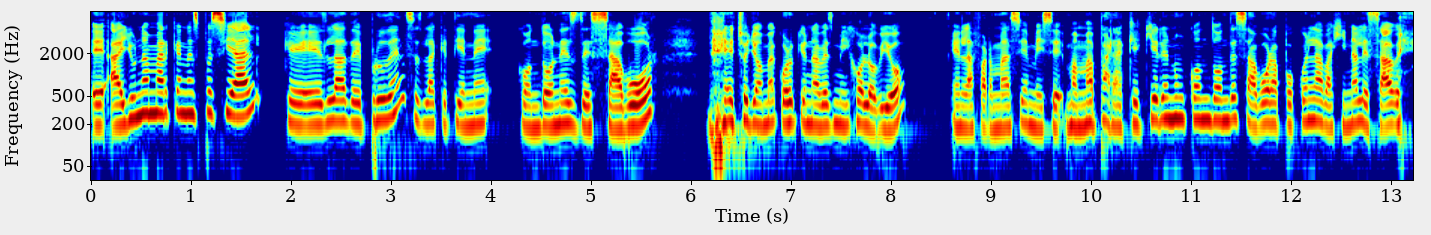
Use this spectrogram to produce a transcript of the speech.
eh, hay una marca en especial que es la de Prudence, es la que tiene condones de sabor. De hecho, yo me acuerdo que una vez mi hijo lo vio en la farmacia y me dice, mamá, ¿para qué quieren un condón de sabor? ¿A poco en la vagina le sabe?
